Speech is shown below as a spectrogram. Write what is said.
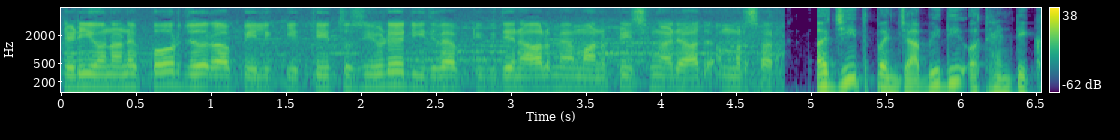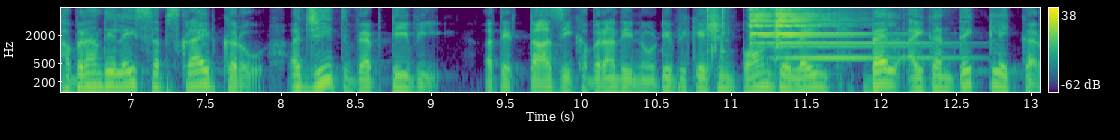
ਜਿਹੜੀ ਉਹਨਾਂ ਨੇ ਪੁਰਜੋਰ ਅਪੀਲ ਕੀਤੀ। ਤੁਸੀਂ ਜੁੜੇ ਅਜੀਤ ਵੈਬ ਟੀਵੀ ਦੇ ਨਾਲ, ਮੈਂ ਮਨਪ੍ਰੀਤ ਸਿੰਘ ਆਜ਼ਾਦ, ਅੰਮ੍ਰਿਤਸਰ। ਅਜੀਤ ਪੰਜਾਬੀ ਦੀ ਆਥੈਂਟਿਕ ਖਬਰਾਂ ਦੇ ਲਈ ਸਬਸਕ੍ਰਾਈਬ ਕਰੋ ਅਜੀਤ ਵੈਬ ਟੀਵੀ ਅਤੇ ਤਾਜ਼ੀ ਖਬਰਾਂ ਦੀ ਨੋਟੀਫਿਕੇਸ਼ਨ ਪਾਉਣ ਦੇ ਲਈ ਬੈਲ ਆਈਕਨ ਤੇ ਕਲਿੱਕ ਕਰੋ।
